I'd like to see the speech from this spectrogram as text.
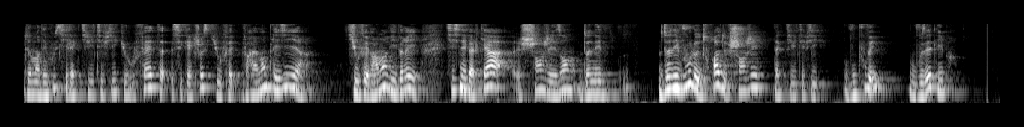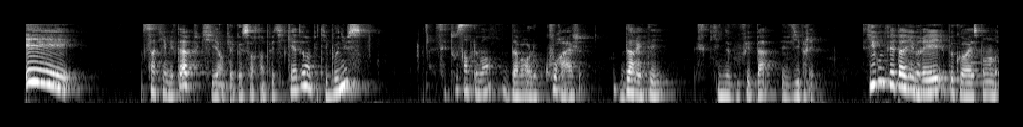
demandez-vous si l'activité physique que vous faites, c'est quelque chose qui vous fait vraiment plaisir, qui vous fait vraiment vibrer. Si ce n'est pas le cas, changez-en, donnez-vous le droit de changer d'activité physique. Vous pouvez, vous êtes libre. Et cinquième étape, qui est en quelque sorte un petit cadeau, un petit bonus, c'est tout simplement d'avoir le courage d'arrêter ce qui ne vous fait pas vibrer. Ce qui vous ne fait pas vibrer peut correspondre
